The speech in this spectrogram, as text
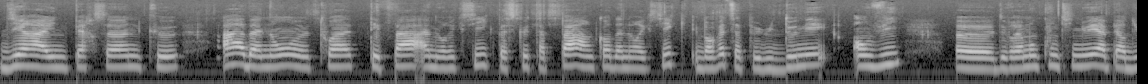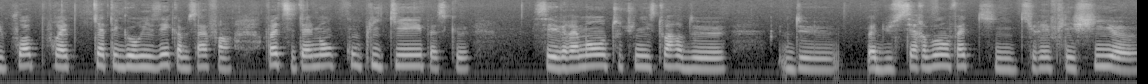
dire à une personne que ah bah non euh, toi t'es pas anorexique parce que t'as pas un corps d'anorexique et ben en fait ça peut lui donner envie euh, de vraiment continuer à perdre du poids pour être catégorisé comme ça. Enfin en fait c'est tellement compliqué parce que c'est vraiment toute une histoire de, de bah, du cerveau en fait qui, qui réfléchit euh,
